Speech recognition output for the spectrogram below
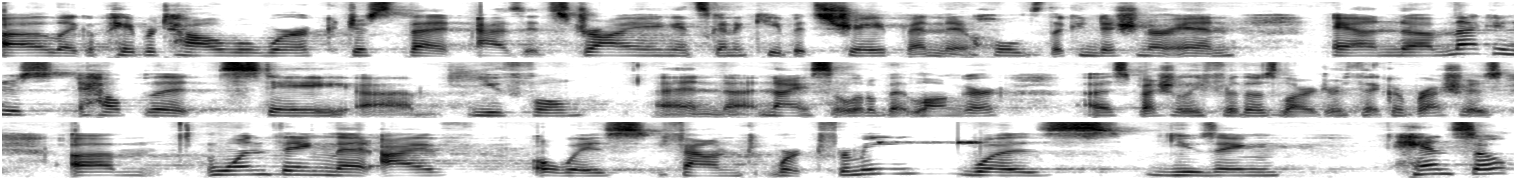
uh, like a paper towel will work, just that as it's drying, it's going to keep its shape and it holds the conditioner in. And um, that can just help it stay um, youthful and uh, nice a little bit longer, especially for those larger, thicker brushes. Um, one thing that I've always found worked for me was using hand soap.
